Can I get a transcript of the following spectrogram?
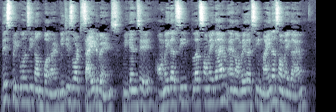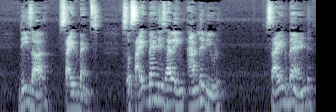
this frequency component which is what? Side bands we can say omega c plus omega m and omega c minus omega m these are side bands. So side band is having amplitude side band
